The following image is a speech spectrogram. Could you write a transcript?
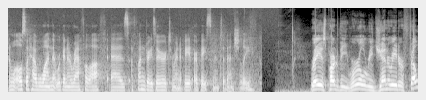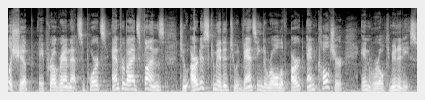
And we'll also have one that we're going to raffle off as a fundraiser to renovate our basement eventually. Ray is part of the Rural Regenerator Fellowship, a program that supports and provides funds to artists committed to advancing the role of art and culture in rural communities.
